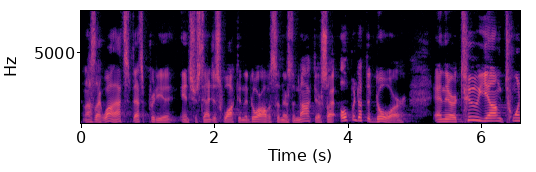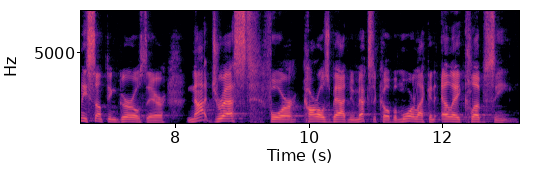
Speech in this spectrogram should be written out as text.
And I was like, wow, that's, that's pretty interesting. I just walked in the door. All of a sudden there's a knock there. So I opened up the door and there are two young 20 something girls there, not dressed for Carlsbad, New Mexico, but more like an LA club scene.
